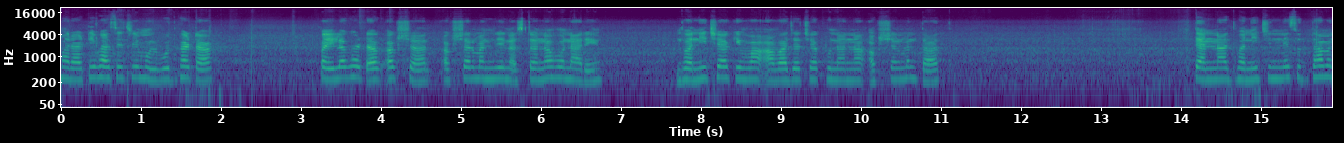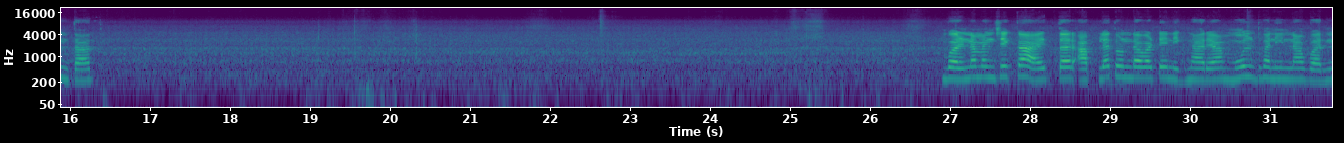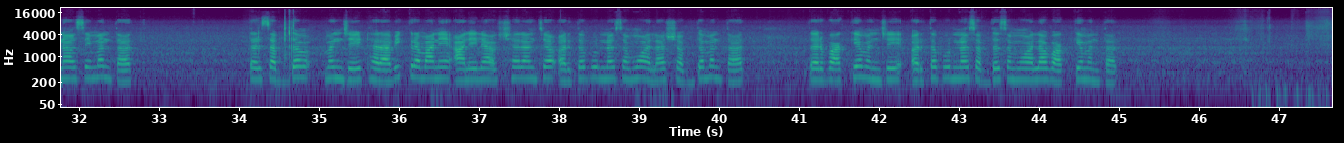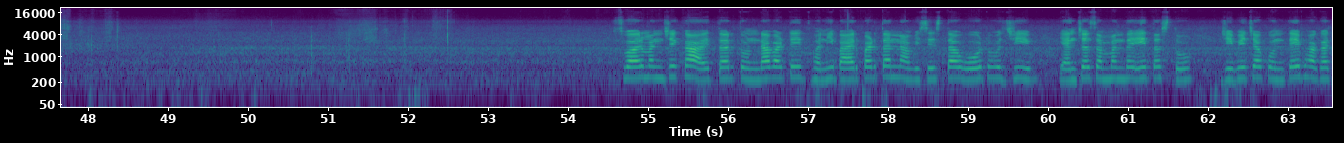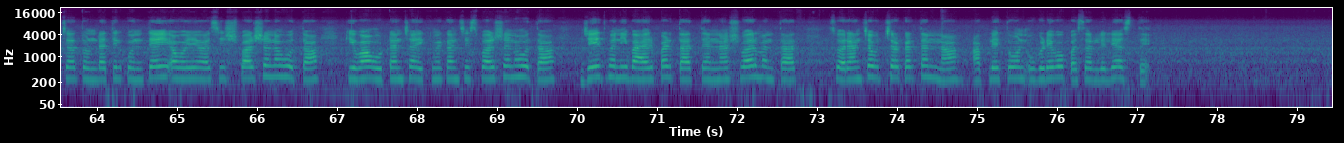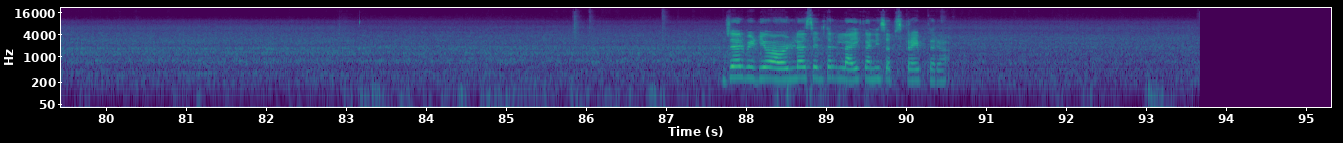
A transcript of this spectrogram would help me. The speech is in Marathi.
मराठी भाषेचे मूलभूत घटक. पहिलं घटक अक्षर. अक्षर म्हणजे नष्ट न होणारे. ध्वनीच्या किंवा आवाजाच्या खुणांना अक्षर म्हणतात. त्यांना ध्वनिचिन्हे सुद्धा म्हणतात. वर्ण म्हणजे काय? तर आपल्या तोंडावाटे निघणाऱ्या मूल ध्वनींना वर्ण असे म्हणतात. तर शब्द म्हणजे ठराविक क्रमाने आलेल्या अक्षरांच्या अर्थपूर्ण समूहाला शब्द म्हणतात. तर वाक्य म्हणजे अर्थपूर्ण शब्दसमूहाला वाक्य म्हणतात. स्वर म्हणजे काय? तर तोंडावाटे ध्वनी बाहेर पडताना विशेषतः ओठ व जीभ यांचा संबंध येत असतो. जिभेच्या कोणत्याही भागाच्या तोंडातील कोणत्याही अवयवाशी स्पर्श न होता किंवा ओठांच्या एकमेकांशी स्पर्श न होता जे ध्वनी बाहेर पडतात त्यांना स्वर म्हणतात. स्वरांचा उच्चार करताना आपले तोंड उघडे व पसरलेले असते. जर व्हिडिओ आवडला असेल तर लाईक आणि सबस्क्राईब करा.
